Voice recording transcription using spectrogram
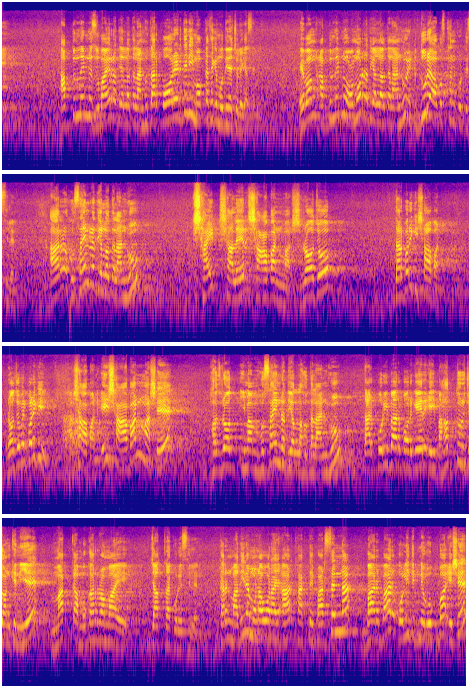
আবদুল্লাহ ইবনে জুবাইর রাজি আল্লাহ তাল আনহু তার পরের দিনই মক্কা থেকে মদিনায় চলে গেছেন। এবং আবদুল্লাহ ইবনে ওমর রাজি আল্লাহ তাল আনহু একটু দূরে অবস্থান করতেছিলেন। আর হুসাইন রাজি আল্লাহ তাল আনহু ষাট সালের শাবান মাস, রজব, তারপরে কি শাবান? রজবের পরে কি? শাবান। এই শাবান মাসে হজরত ইমাম হুসাইন রাজি আল্লাহ তাল আনহু তার পরিবার বর্গের এই বাহাত্তর জনকে নিয়ে মাক্কা মোকাররমায় যাত্রা করেছিলেন। কারণ মাদিনা মোনাওয়ারায় আর থাকতে পারছেন না। বারবার অলিদ ইবনে উকবা এসে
